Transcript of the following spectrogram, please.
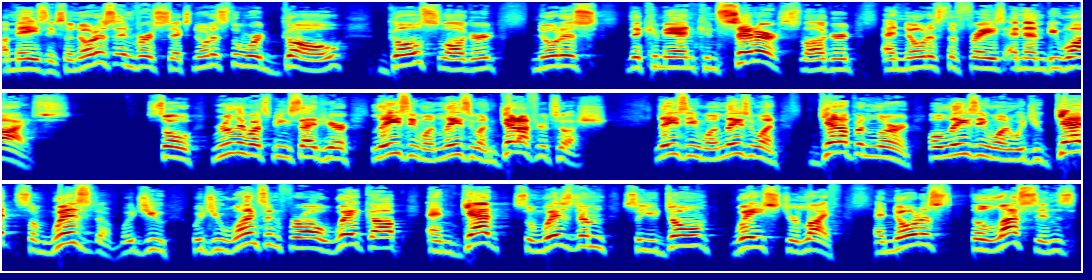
amazing. So, notice in verse 6, notice the word go, go, sluggard. Notice the command, consider, sluggard. And notice the phrase, and then be wise. So, really, what's being said here lazy one, lazy one, get off your tush. Lazy one, lazy one, get up and learn. Oh, lazy one, would you get some wisdom? Would you, would you once and for all wake up and get some wisdom so you don't waste your life? And notice the lessons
